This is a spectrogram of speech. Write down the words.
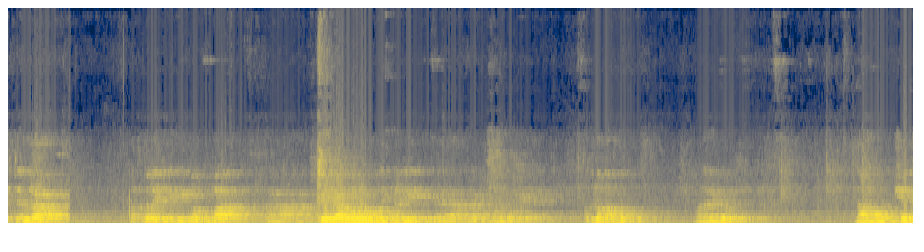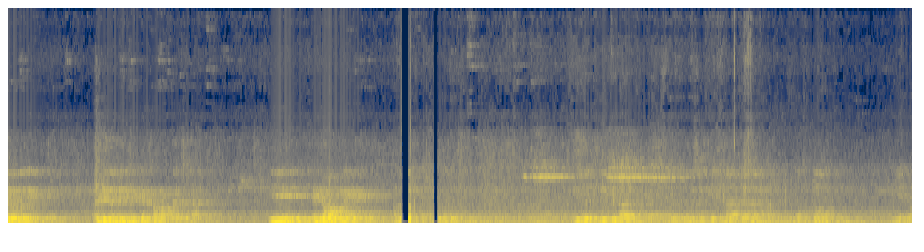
ಇಷ್ಟೆಲ್ಲ ಪರ್ಸನಲ್ ಹೈಜಿನಿಕ್ ಇನ್ನೂ ತುಂಬ ಬೇಕಾಗಬಹುದು ಅನ್ನೋ ನಿಟ್ಟಿನಲ್ಲಿ ಡಾಕ್ಟರ್ ಸೋಮನ್ ಅದನ್ನು ನಾವು ಮನಗಂಡು ನಾವು ಕ್ಷೇತ್ರದಲ್ಲಿ, ಹಳ್ಳಿನಲ್ಲಿ ಕೆಲಸ ಮಾಡ್ತಾ ಇದ್ದೀರ ಈ ಹೆಣ್ಣು ಮಕ್ಕಳಿಗೆ ಅದು ಈಗ ಈಗಿನ ಜನಸಂಖ್ಯೆ ದಿನಾಚರಣೆ ಮತ್ತು ಏನು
